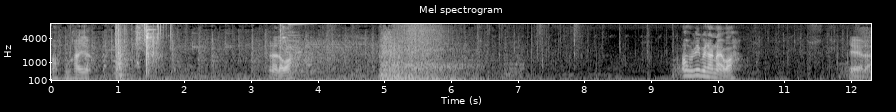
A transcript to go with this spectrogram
อ้าวมึง ใครเนี่ยไปไหนแล้ววะอ้าวมันวิ่งไปทางไหนวะแย่ละ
